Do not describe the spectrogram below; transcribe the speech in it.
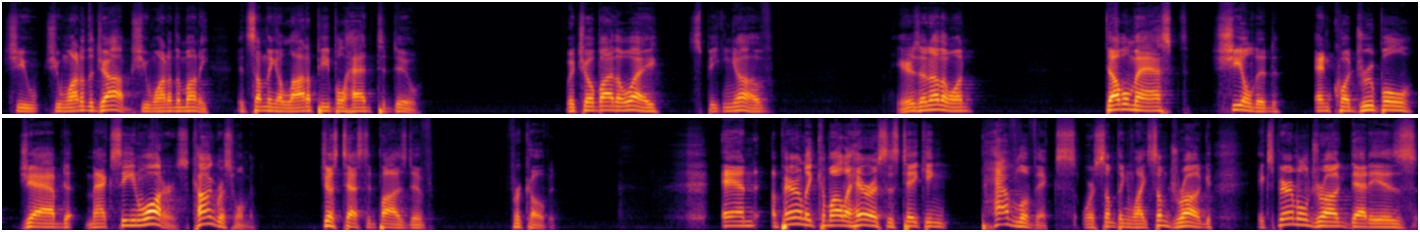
she she wanted the job, she wanted the money. It's something a lot of people had to do. Which, oh, by the way, speaking of, here's another one: double masked, shielded, and quadruple jabbed Maxine Waters, Congresswoman, just tested positive for COVID. And apparently, Kamala Harris is taking Pavlovix or something like some drug, experimental drug that is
